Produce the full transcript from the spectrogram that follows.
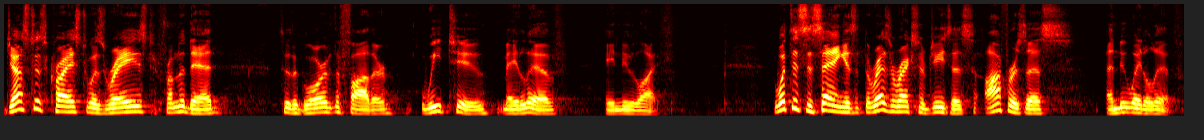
Just as Christ was raised from the dead through the glory of the Father, we too may live a new life. What this is saying is that the resurrection of Jesus offers us a new way to live,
